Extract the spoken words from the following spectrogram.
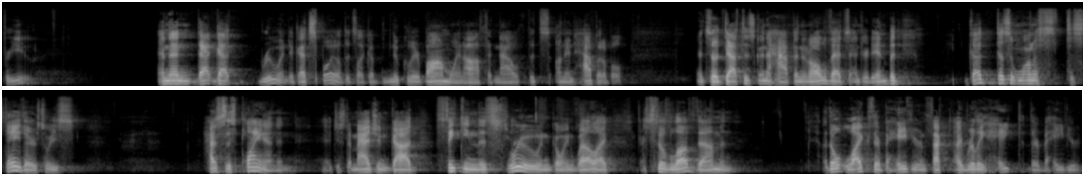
for you. And then that got ruined. It got spoiled. It's like a nuclear bomb went off, and now it's uninhabitable. And so death is going to happen, and all of that's entered in. But God doesn't want us to stay there, so He's has this plan. And just imagine God thinking this through and going, Well, I, I still love them, and I don't like their behavior. In fact, I really hate their behavior.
